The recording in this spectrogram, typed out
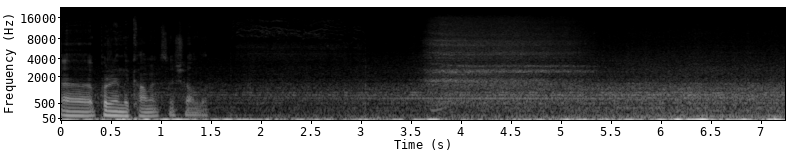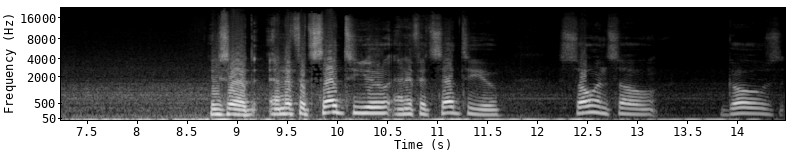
uh, put it in the comments, inshallah. He said, and if it's said to you, and if it's said to you, so and so goes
